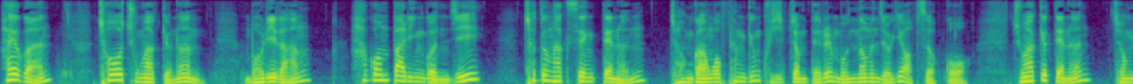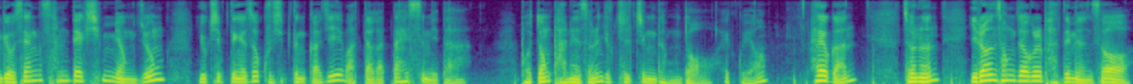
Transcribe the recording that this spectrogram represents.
하여간 초, 중학교는 머리랑 학원 빨인 건지 초등학생 때는 전과목 평균 90점대를 못 넘은 적이 없었고 중학교 때는 전교생 310명 중 60등에서 90등까지 왔다 갔다 했습니다. 보통 반에서는 6, 7등 정도 했고요. 하여간 저는 이런 성적을 받으면서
